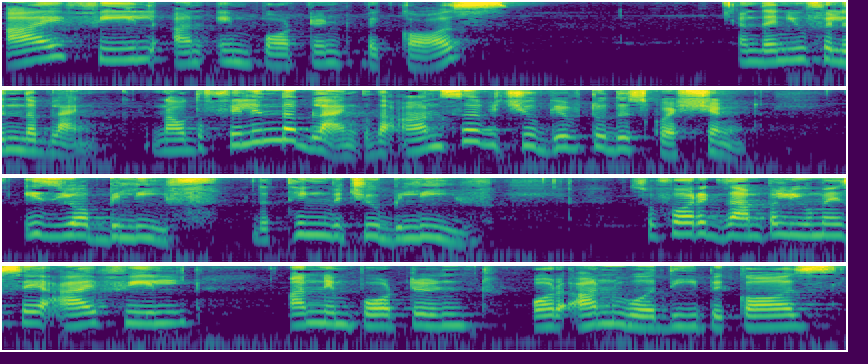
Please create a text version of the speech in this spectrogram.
I feel unimportant because, and then you fill in the blank. Now, the fill in the blank, the answer which you give to this question is your belief, the thing which you believe. So, for example, you may say, I feel unimportant or unworthy because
